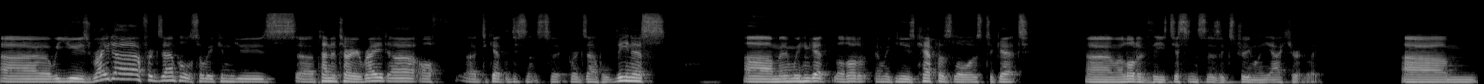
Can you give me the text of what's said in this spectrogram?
uh, we use radar, for example, so we can use uh, planetary radar off uh, to get the distance to, for example, Venus. Um, and we can get a lot of, and we can use Kepler's laws to get um, a lot of these distances extremely accurately. Um,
